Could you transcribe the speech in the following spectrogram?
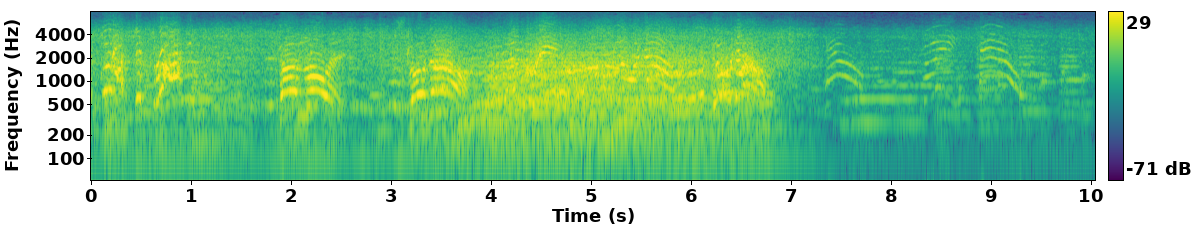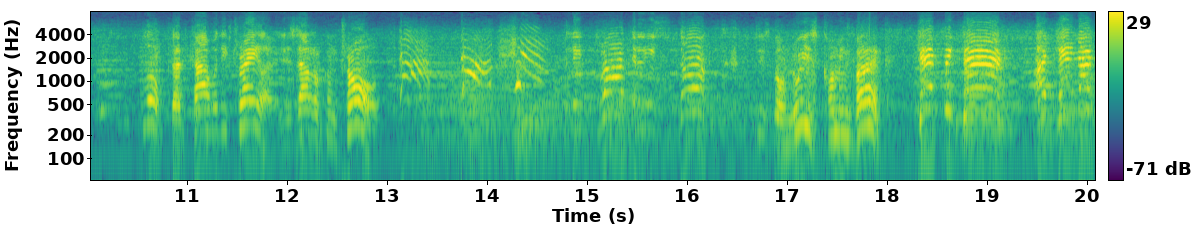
Take your foot off the throttle! Don Louis, slow down. Please! Slow down! Slow down! Help! Please, help! Look, that car with the trailer is out of control. Stop! Stop! Help! The throttle is stuck. This Don Luis coming back. Capitan, I cannot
